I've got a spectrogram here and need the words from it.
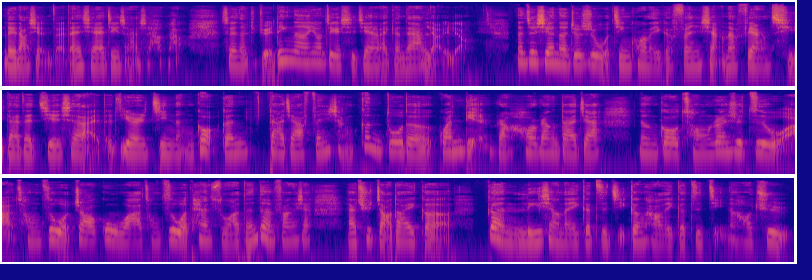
累到现在，但现在精神还是很好，所以呢就决定呢用这个时间来跟大家聊一聊。那这些呢就是我近况的一个分享。那非常期待在接下来的第二季能够跟大家分享更多的观点，然后让大家能够从认识自我啊，从自我照顾啊，从自我探索啊等等方向来去找到一个更理想的一个自己，更好的一个自己，然后去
